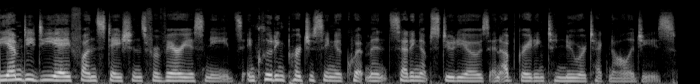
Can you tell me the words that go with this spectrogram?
The MDDA funds stations for various needs, including purchasing equipment, setting up studios, and upgrading to newer technologies.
